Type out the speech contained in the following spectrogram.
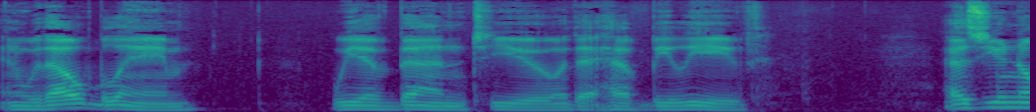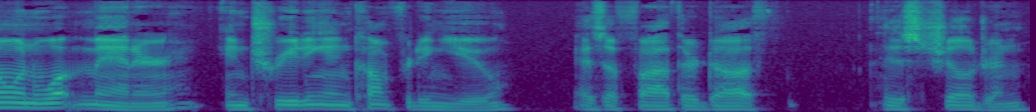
and without blame we have been to you that have believed. As you know in what manner, entreating and comforting you, as a father doth his children,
